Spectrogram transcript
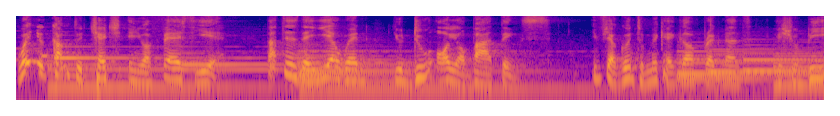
When you come to church in your first year, that is the year when you do all your bad things. If you're going to make a girl pregnant, it should be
